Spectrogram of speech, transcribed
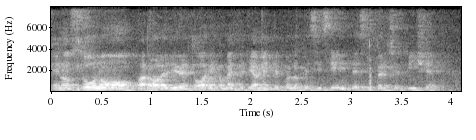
e non sono parole di retorica ma effettivamente quello che si sente e si percepisce.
